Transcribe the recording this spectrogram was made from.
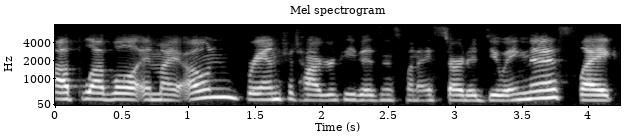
up level in my own brand photography business when I started doing this. Like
